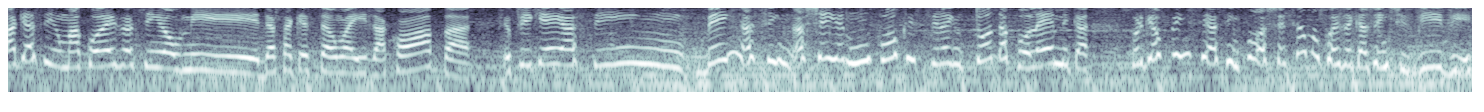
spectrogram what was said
Só que assim, uma coisa assim, eu me. dessa questão aí da Copa, eu fiquei assim, bem assim, achei um pouco estranho toda a polêmica, porque eu pensei assim, poxa, isso é uma coisa que a gente vive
